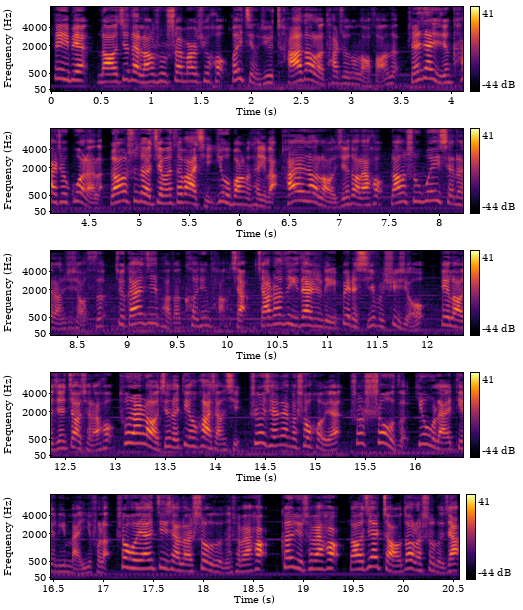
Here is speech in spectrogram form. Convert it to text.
另一边，老杰在狼叔摔门而去后，回警局查到了他这栋老房子，人家已经开车过来了。狼叔的见闻色霸气又帮了他一把。察觉到老杰到来后，狼叔威胁了两句小厮，就赶紧跑到客厅躺下，假装自己在这里背着媳妇酗酒。被老杰叫起来后，突然老杰的电话响起，之前那个售货员说瘦子又来店里买衣服了。售货员记下了瘦子的车牌号，根据车牌号，老杰找到了瘦子家，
